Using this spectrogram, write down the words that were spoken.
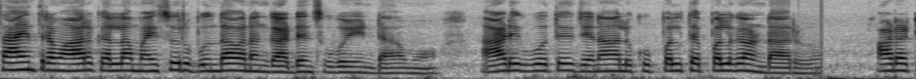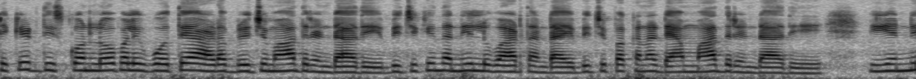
సాయంత్రం ఆరు కల్లా మైసూరు బృందావనం గార్డెన్స్కి పోయిండాము. ఆడికి పోతే జనాలు కుప్పలు తెప్పలుగా ఉండారు. ఆడ టికెట్ తీసుకొని లోపలికి పోతే ఆడ బ్రిడ్జ్ మాదిరి ఉండాది. బ్రిడ్జ్ కింద నీళ్ళు వాడుతుండాయి. బ్రిడ్జ్ పక్కన డ్యామ్ మాదిరి ఉండాది. ఇవన్నీ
